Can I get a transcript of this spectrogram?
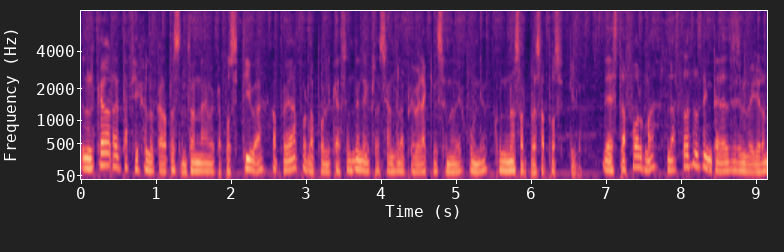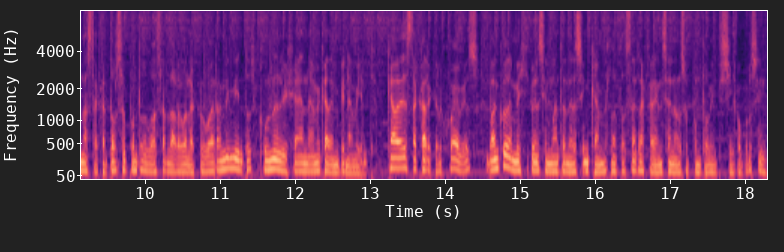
El mercado de renta fija local presentó una dinámica positiva, apoyada por la publicación de la inflación de la primera quincena de junio, con una sorpresa positiva. De esta forma, las tasas de interés disminuyeron hasta 14 puntos base a lo largo de la curva de rendimientos, con una ligera dinámica de empinamiento. Cabe destacar que el jueves, Banco de México decidió mantener sin cambios la tasa de referencia en 11.25%.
